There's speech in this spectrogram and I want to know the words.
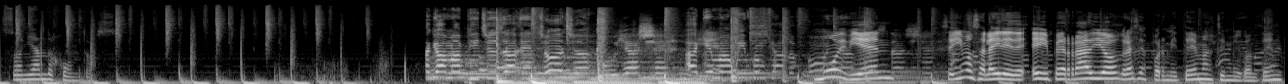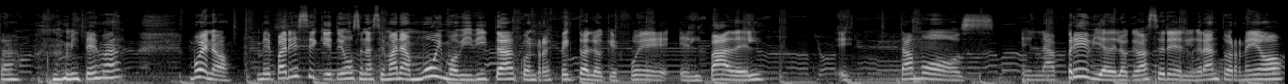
soñando juntos. Oh. Muy bien. Seguimos al aire de EIP Radio. Gracias por mi tema. Estoy muy contenta. mi tema. Bueno, me parece que tuvimos una semana muy movidita con respecto a lo que fue el pádel. Estamos en la previa de lo que va a ser el gran torneo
